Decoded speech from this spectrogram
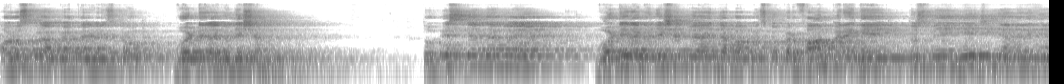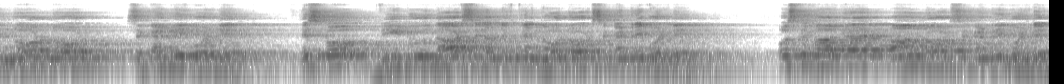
और उसको हम कहते हैं इसको वोल्टेज रेगुलेशन तो इसके अंदर जो है वोल्टेज रेगुलेशन जो है, जब हम इसको परफॉर्म करेंगे तो उसमें ये चीज़ें हमें लिखी हैं नोड लोड सेकेंडरी वोल्टेज इसको V2 टू नॉट से हम लिखते हैं नो लोड सेकेंडरी वोल्टेज उसके बाद क्या है ऑन लोड सेकेंडरी वोल्टेज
